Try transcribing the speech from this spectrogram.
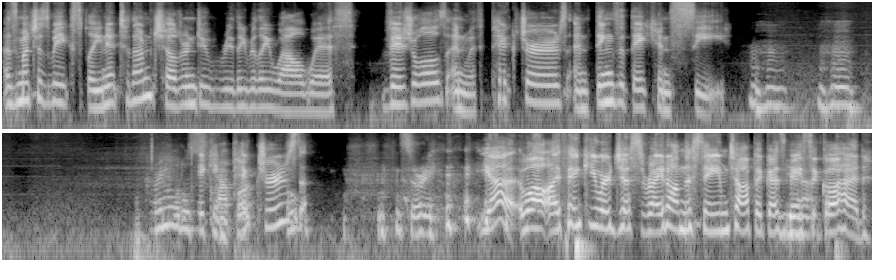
as much as we explain it to them, children do really, really well with visuals and with pictures and things that they can see. Mm-hmm. Mm-hmm. Having a little Taking scrapbook. pictures. Oh. Sorry. Yeah, well, I think you were just right on the same topic as me, Yeah. so go ahead.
